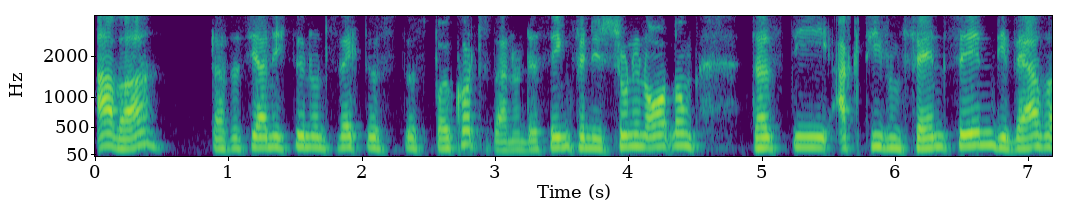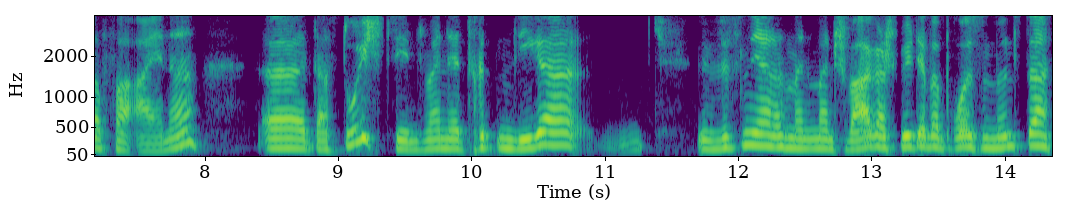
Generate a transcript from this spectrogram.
Aber das ist ja nicht Sinn und Zweck des, des Boykotts dann. Und deswegen finde ich es schon in Ordnung, dass die aktiven Fanszenen diverser Vereine äh, das durchziehen. Ich meine, in der dritten Liga wir wissen ja, dass mein, mein Schwager spielt ja bei Preußen Münster,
